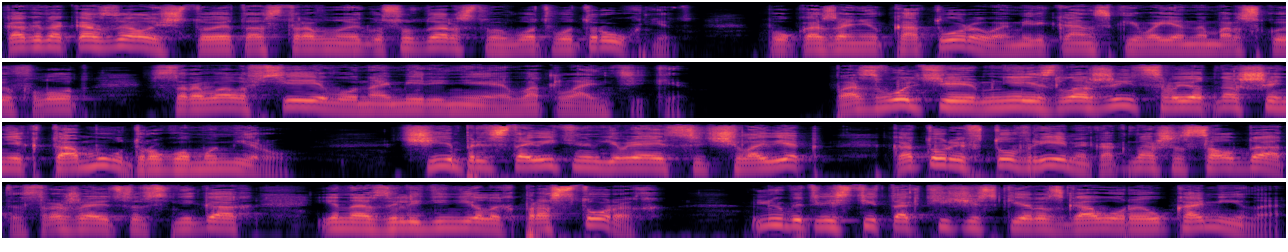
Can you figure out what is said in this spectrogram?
когда казалось, что это островное государство вот-вот рухнет, по указанию которого американский военно-морской флот сорвал все его намерения в Атлантике. Позвольте мне изложить свое отношение к тому другому миру, чьим представителем является человек, который в то время, как наши солдаты сражаются в снегах и на заледенелых просторах, любит вести тактические разговоры у камина,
